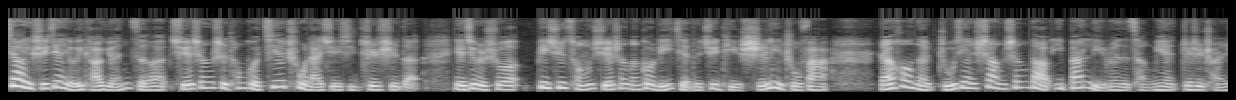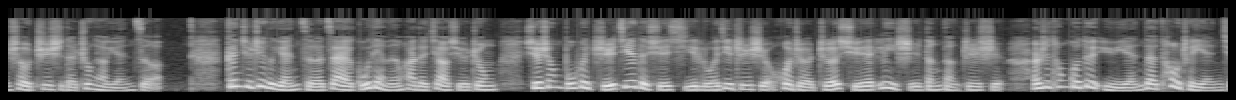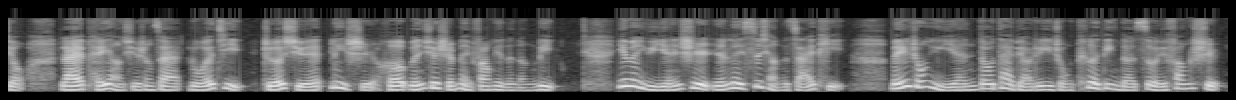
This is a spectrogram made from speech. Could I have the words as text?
教育实践有一条原则：学生是通过接触来学习知识的，也就是说，必须从学生能够理解的具体实例出发，然后呢，逐渐上升到一般理论的层面，这是传授知识的重要原则。根据这个原则，在古典文化的教学中，学生不会直接的学习逻辑知识或者哲学、历史等等知识，而是通过对语言的透彻研究，来培养学生在逻辑、哲学、历史和文学审美方面的能力。因为语言是人类思想的载体，每一种语言都代表着一种特定的思维方式。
